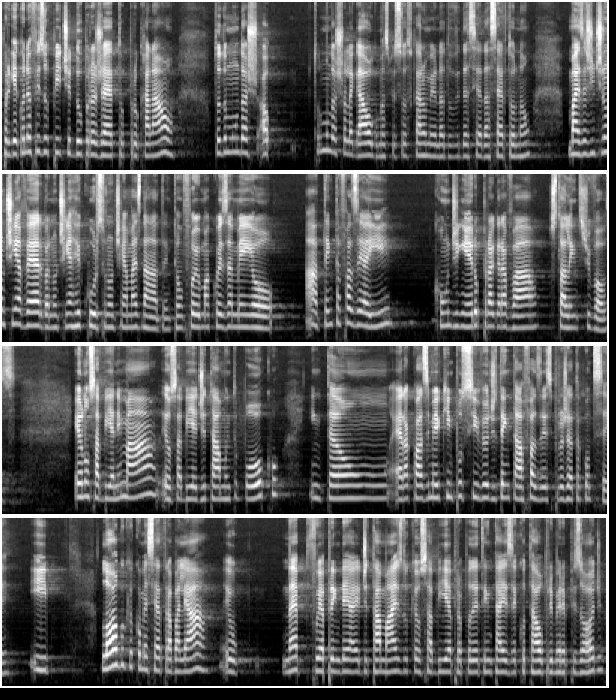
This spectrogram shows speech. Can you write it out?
porque quando eu fiz o pitch do projeto para o canal, todo mundo achou, todo mundo achou legal, algumas pessoas ficaram meio na dúvida se ia dar certo ou não, mas a gente não tinha verba, não tinha recurso, não tinha mais nada. Então foi uma coisa meio, ah, tenta fazer aí com dinheiro para gravar os talentos de voz. Eu não sabia animar, eu sabia editar muito pouco, então, era quase meio que impossível de tentar fazer esse projeto acontecer. E logo que eu comecei a trabalhar, eu né, fui aprender a editar mais do que eu sabia para poder tentar executar o primeiro episódio.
